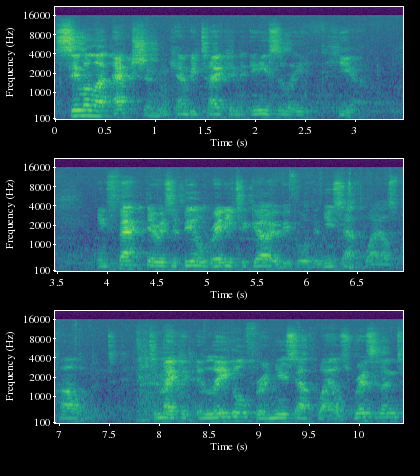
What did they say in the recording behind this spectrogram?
Similar action can be taken easily here. In fact, there is a bill ready to go before the New South Wales Parliament to make it illegal for a New South Wales resident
